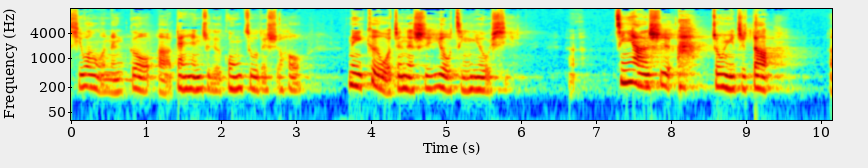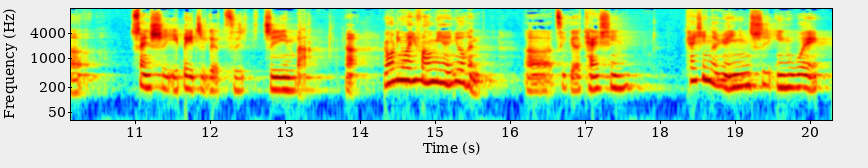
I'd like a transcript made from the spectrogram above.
希望我能够呃担任这个工作的时候，那一刻我真的是又惊又喜，啊，惊讶的是啊，终于知道，呃，算是一辈子的知知音吧，啊，然后另外一方面又很呃这个开心，开心的原因是因为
